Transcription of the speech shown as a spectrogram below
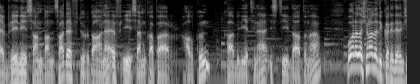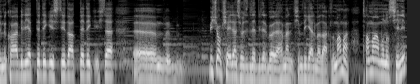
Ebri nisandan sadeftür dane ef'i sem kapar. Halkın kabiliyetine, istidadına Bu arada şuna da dikkat edelim. Şimdi kabiliyet dedik, istidat dedik, işte e, birçok şeyden söz edilebilir böyle hemen şimdi gelmedi aklıma ama tamamını silip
